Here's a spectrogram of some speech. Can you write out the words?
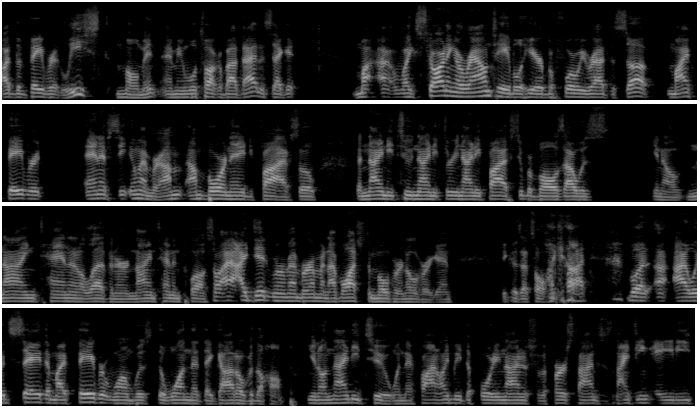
uh, the favorite least moment. I mean, we'll talk about that in a second. My uh, like starting a roundtable here before we wrap this up. My favorite NFC. Remember, I'm I'm born in '85, so the 92, 93, 95 Super Bowls, I was you know, 9, 10, and 11, or 9, 10, and 12. So I, I did remember them and I've watched them over and over again because that's all I got. But I, I would say that my favorite one was the one that they got over the hump, you know, 92, when they finally beat the 49ers for the first time since 1980.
